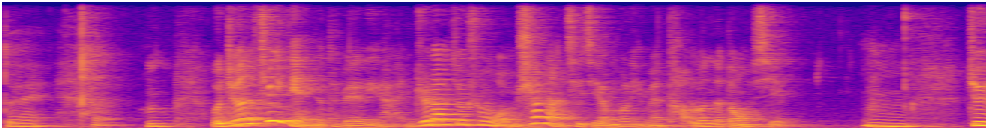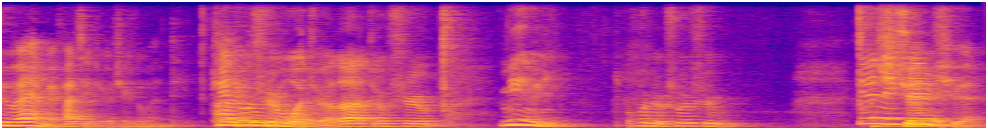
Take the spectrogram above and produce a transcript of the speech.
对，嗯，我觉得这一点就特别厉害。你知道，就是我们上两期节目里面讨论的东西，嗯，就永远也没法解决这个问题。这就是我觉得，就是命运，或者说是。因为那些学，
